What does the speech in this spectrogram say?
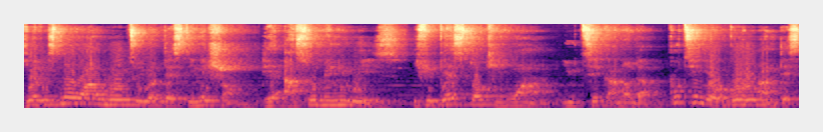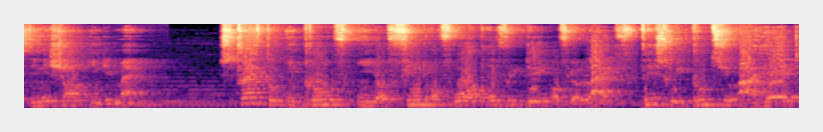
There is no one way to your destination. There are so many ways. If you get stuck in one, you take another. Putting your goal and destination in the mind. Strive to improve in your field of work every day of your life. This will put you ahead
